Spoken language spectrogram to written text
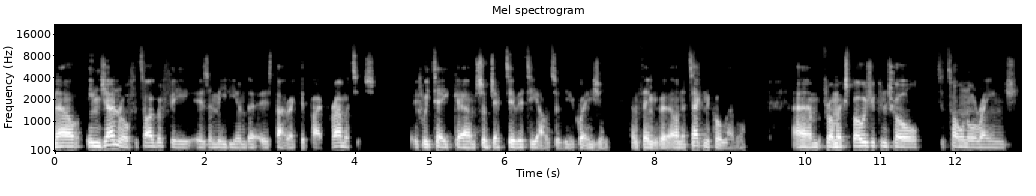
Now, in general, photography is a medium that is directed by parameters. If we take um, subjectivity out of the equation and think of it on a technical level, um, from exposure control to tonal range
